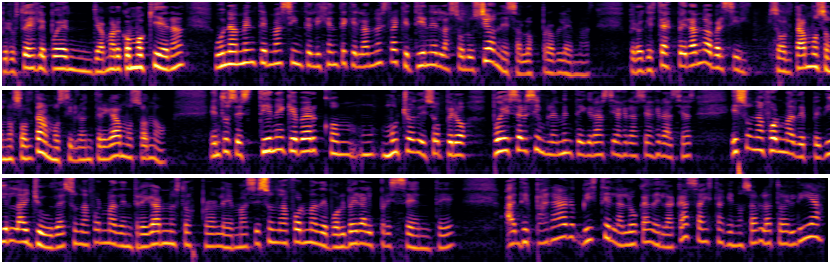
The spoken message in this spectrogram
pero ustedes le pueden llamar como quieran, una mente más inteligente que la nuestra que tiene las soluciones a los problemas, pero que está esperando a ver si soltamos o no soltamos, si lo entregamos o no. Entonces, tiene que ver con mucho de eso, pero puede ser simplemente gracias, gracias, gracias. Es una forma de pedir la ayuda, es una forma de entregar nuestros problemas, es una forma de volver al presente, de parar, ¿viste la loca de la casa, esta que nos habla todo el día,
